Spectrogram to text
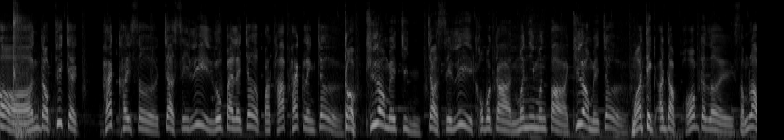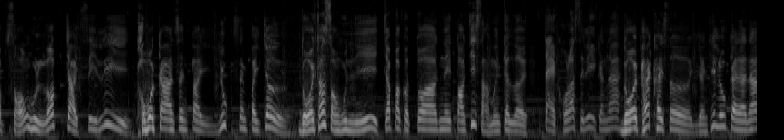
อ่อันดับที่ 7 แพ็คไคเซอร์จากซีรีส์ลูเปเลเจอร์ปะทะแพ็คเลนเจอร์ กับคิราเมจินจากซีรีส์คาวการมณีมันตาคิราเมเจอร์ มาติดอันดับพร้อมกันเลยสำหรับ 2 หุ่นลบจากซีรีส์คาวการเซนไตยุคเซนไปเจอร์ โดยทั้ง 2 หุ่นนี้จะปรากฏตัวในตอนที่ 3 เหมือนกันเลยแต่โคนละซีรีส์กันนะ โดยแพ็คไคเซอร์อย่างที่รู้กันแล้วนะ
